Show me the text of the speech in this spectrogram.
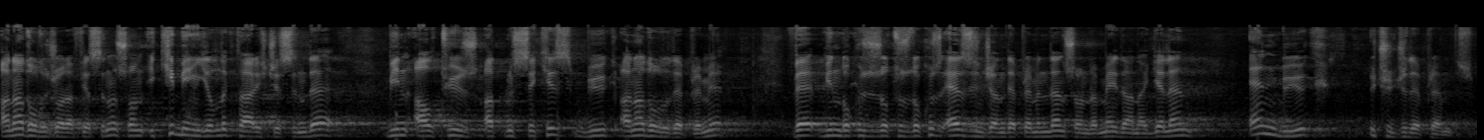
Anadolu coğrafyasının son 2000 yıllık tarihçesinde 1668 Büyük Anadolu depremi ve 1939 Erzincan depreminden sonra meydana gelen en büyük üçüncü depremdir.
